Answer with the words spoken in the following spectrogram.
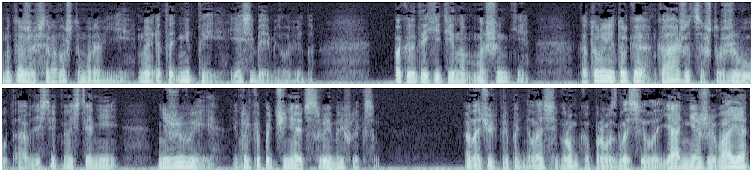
мы тоже все равно, что муравьи. Мы — это не ты, я себя имел в виду. Покрытые хитином машинки, которые только кажется, что живут, а в действительности они не живые и только подчиняются своим рефлексам. Она чуть приподнялась, громко провозгласила «Я не живая»,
